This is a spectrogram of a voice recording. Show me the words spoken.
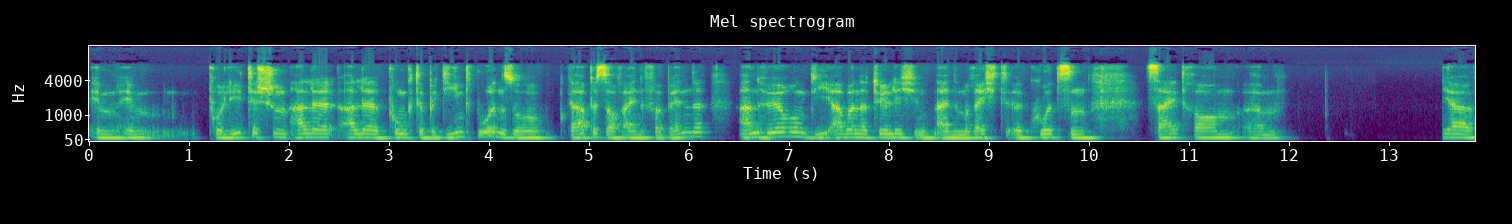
im, im politischen alle, alle Punkte bedient wurden, so gab es auch eine Verbändeanhörung, die aber natürlich in einem recht äh, kurzen Zeitraum ähm, ja,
